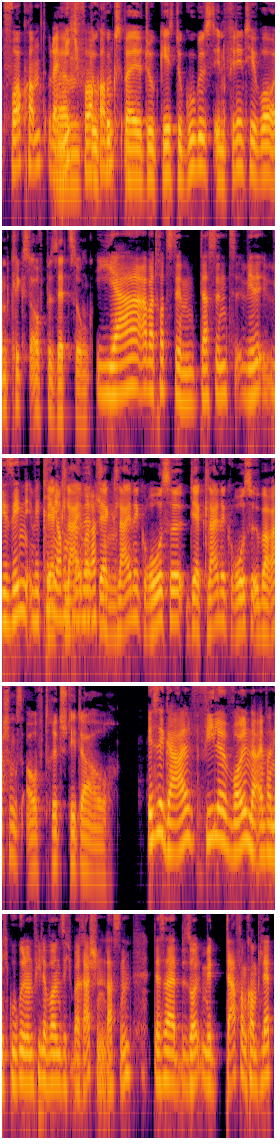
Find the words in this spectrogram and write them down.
vorkommt oder Ähm, nicht vorkommt. Du guckst bei, du gehst, du googelst Infinity War und klickst auf Besetzung. Ja, aber trotzdem, das sind, wir, wir sehen, wir kriegen Der ja auch ein paar kleine, der Überraschungen. kleine große, der kleine große Überraschungsauftritt steht da auch. Ist egal, viele wollen da einfach nicht googeln und viele wollen sich überraschen lassen. Deshalb sollten wir davon komplett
